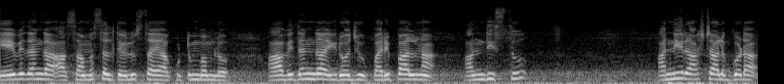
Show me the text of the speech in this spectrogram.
ఏ విధంగా ఆ సమస్యలు తెలుస్తాయి ఆ కుటుంబంలో ఆ విధంగా ఈరోజు పరిపాలన అందిస్తూ అన్ని రాష్ట్రాలకు కూడా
